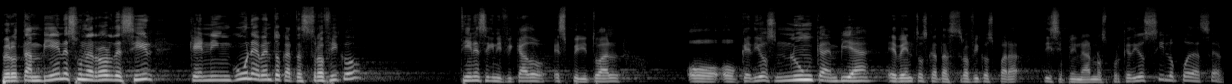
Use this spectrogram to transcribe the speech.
Pero también es un error decir que ningún evento catastrófico tiene significado espiritual o, que Dios nunca envía eventos catastróficos para disciplinarnos, porque Dios sí lo puede hacer.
